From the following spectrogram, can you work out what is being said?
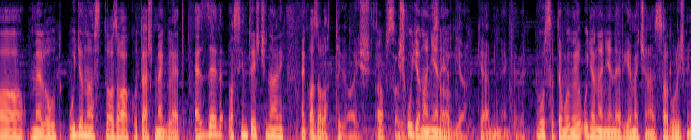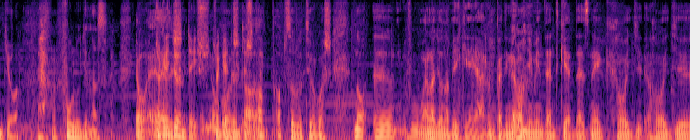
a melót, ugyanazt az alkotást meg lehet ezzel a szinten is csinálni, meg az alatt is. Abszolút. És ugyanannyi Abszolút. energia kell mindenkibe. Úgy szoktam mondani, hogy ugyanannyi energia megcsinálni szarul is, mint jól. Full ugyanaz. Jó, Csak egy is döntés, csak egy döntés az A, abszolút jogos. No, fú, már nagyon a végén járunk, pedig még annyi mindent kérdeznék, hogy, hogy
